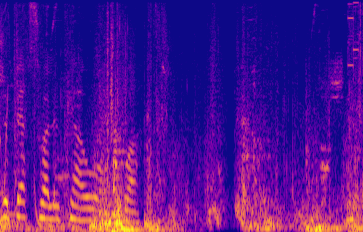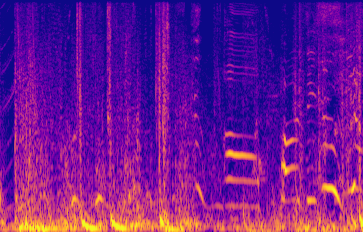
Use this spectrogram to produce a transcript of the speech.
Je perçois le chaos en toi. Position.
